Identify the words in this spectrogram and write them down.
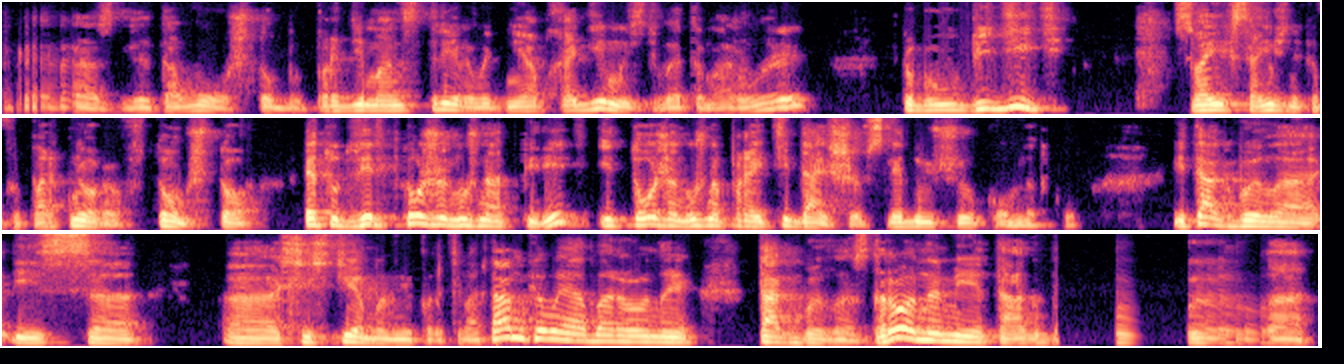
раз для того, чтобы продемонстрировать необходимость в этом оружии, чтобы убедить своих союзников и партнеров в том, что эту дверь тоже нужно отпереть и тоже нужно пройти дальше, в следующую комнатку. И так было и с э, системами противотанковой обороны, так было с дронами, так было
